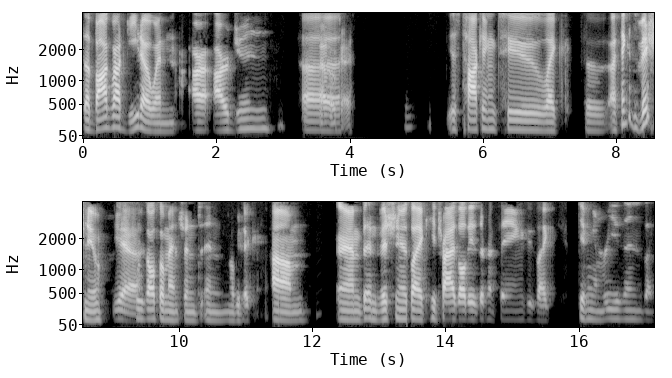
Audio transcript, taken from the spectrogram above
the Bhagavad Gita when Ar- Arjun uh oh, okay is talking to like the I think it's Vishnu yeah who's also mentioned in Moby Dick. Um, and and Vishnu is like he tries all these different things. He's like giving him reasons, like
